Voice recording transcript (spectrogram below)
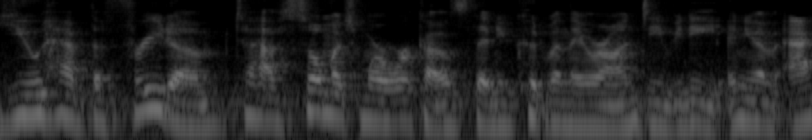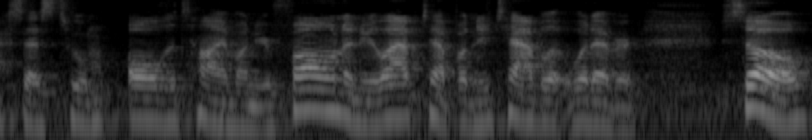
you have the freedom to have so much more workouts than you could when they were on DVD and you have access to them all the time on your phone, on your laptop, on your tablet, whatever. So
